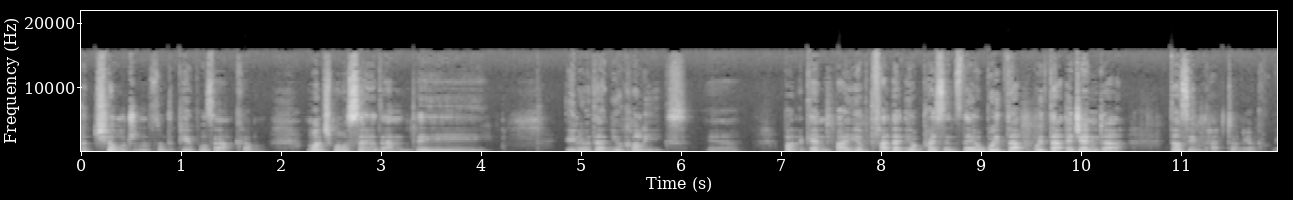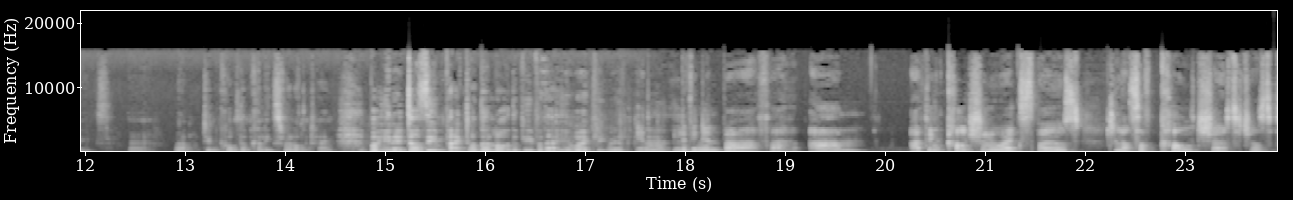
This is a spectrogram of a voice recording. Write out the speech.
the children's and the pupils outcome much more so than the you know than your colleagues yeah but again, by your, the fact that your presence there with that with that agenda does impact on your colleagues. Uh, well, I didn't call them colleagues for a long time, but you know, it does impact on a lot of the people that you're working with. In yeah. living in Bath, I, um, I think culturally we're exposed to lots of culture, such as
